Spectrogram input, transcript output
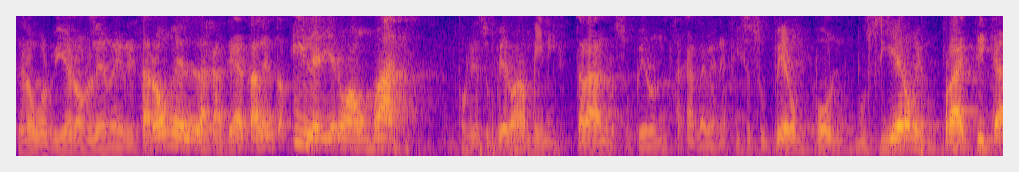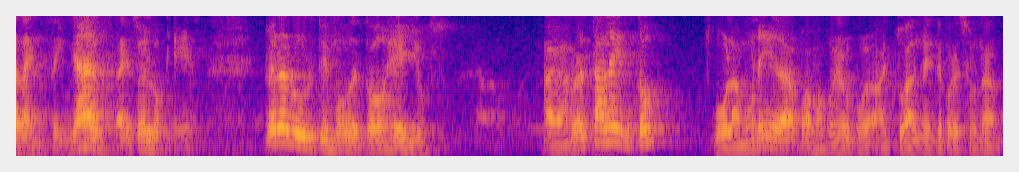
se lo volvieron le regresaron la cantidad de talento y le dieron aún más porque supieron administrarlo, supieron sacarle beneficios, supieron pusieron en práctica la enseñanza, eso es lo que es. Pero el último de todos ellos agarró el talento o la moneda, vamos a ponerlo actualmente, por eso una,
